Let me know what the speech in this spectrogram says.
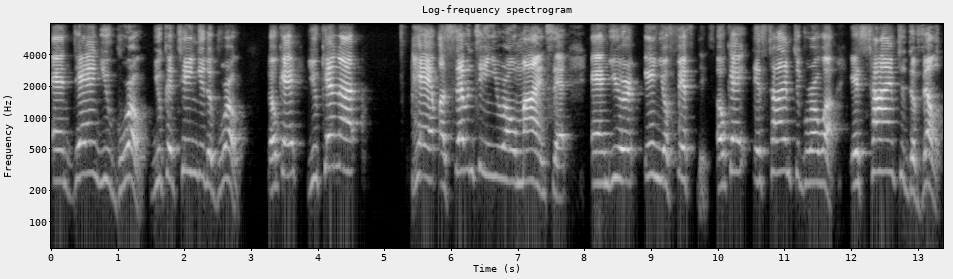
and then you grow. You continue to grow. Okay. You cannot have a 17 year old mindset and you're in your 50s. Okay. It's time to grow up. It's time to develop.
